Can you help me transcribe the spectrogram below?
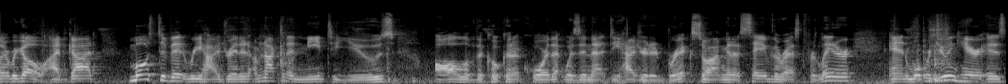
there we go. I've got most of it rehydrated. I'm not gonna need to use all of the coconut coir that was in that dehydrated brick, so I'm gonna save the rest for later. And what we're doing here is,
